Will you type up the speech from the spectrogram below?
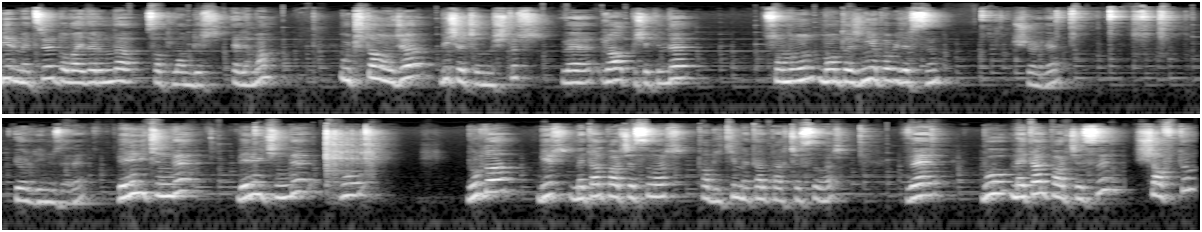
1 metre dolaylarında satılan bir eleman. Uçtan uca diş açılmıştır ve rahat bir şekilde sonunun montajını yapabilirsin. Şöyle gördüğün üzere. Benim içinde benim içinde bu burada bir metal parçası var. Tabii ki metal parçası var. Ve bu metal parçası şaftın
